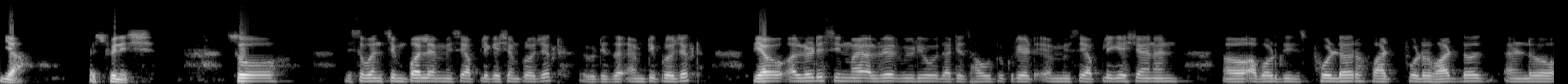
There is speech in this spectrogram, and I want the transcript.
Yeah it's finished. So this is one simple MVC application project. It is an empty project. We have already seen my earlier video that is how to create MVC application and uh, about this folder what folder what does and uh,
